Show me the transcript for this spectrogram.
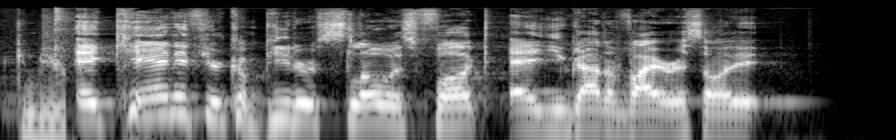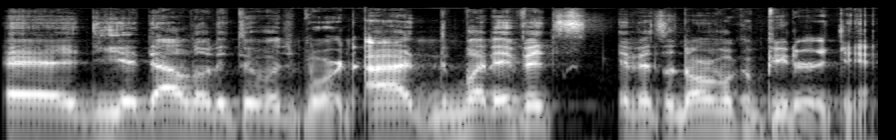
It can be It can if your computer's slow as fuck and you got a virus on it and you downloaded too much porn. I, but if it's if it's a normal computer, it can't.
